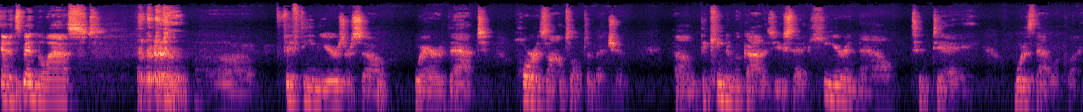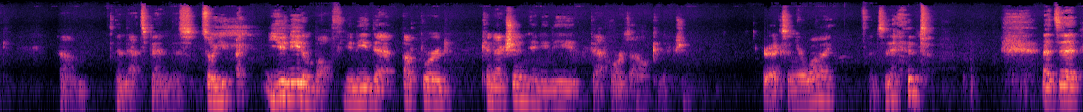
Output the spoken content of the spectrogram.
And it's been the last uh, 15 years or so where that horizontal dimension, um, the kingdom of God, as you said, here and now, today, what does that look like? Um, and that's been this. So you you need them both. You need that upward connection, and you need that horizontal connection. your X and your Y. That's it. That's it.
